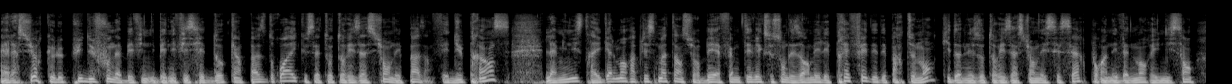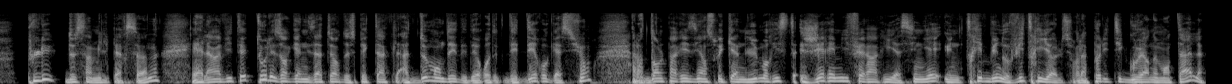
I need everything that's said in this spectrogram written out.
Elle assure que le Puy du Fou n'a bénéficié d'aucun passe-droit et que cette autorisation n'est pas un fait du prince. La ministre a également rappelé ce matin sur BFM TV que ce sont désormais les préfets des départements qui donnent les autorisations nécessaires pour un événement réunissant plus de 5000 personnes. Et elle a invité tous les organisateurs de spectacles à demander des, des dérogations. Alors, dans le Parisien ce week-end, l'humour l'humoriste Jérémy Ferrari a signé une tribune au vitriol sur la politique gouvernementale.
